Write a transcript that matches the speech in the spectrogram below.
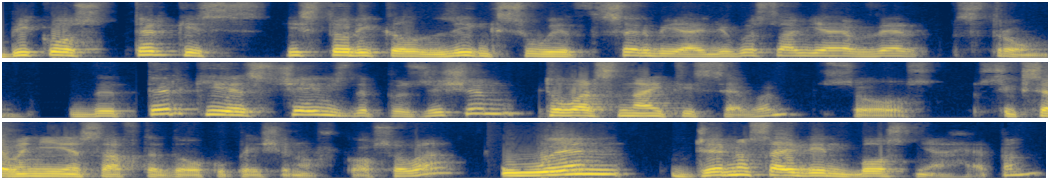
because Turkey's historical links with Serbia and Yugoslavia very strong. The Turkey has changed the position towards 97, so six, seven years after the occupation of Kosovo, when genocide in Bosnia happened,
